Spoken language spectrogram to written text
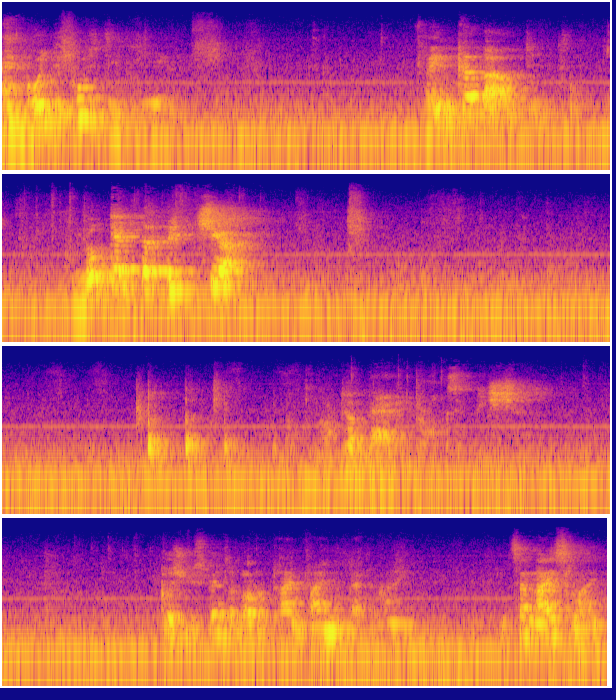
I'm going to put it in here. Think about it. Look at the picture. Not a bad approximation. Because you spent a lot of time finding that line. It's a nice line.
